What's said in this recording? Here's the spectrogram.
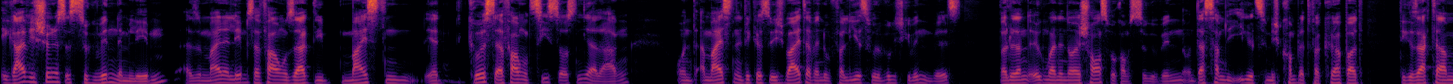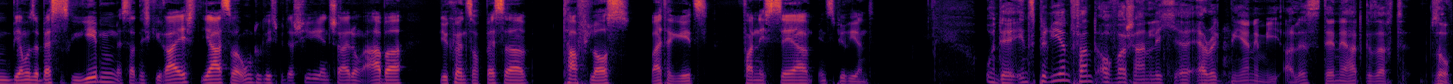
egal wie schön es ist zu gewinnen im Leben, also meine Lebenserfahrung sagt, die meisten, ja, die größte Erfahrung ziehst du aus Niederlagen und am meisten entwickelst du dich weiter, wenn du verlierst, wo du wirklich gewinnen willst, weil du dann irgendwann eine neue Chance bekommst zu gewinnen. Und das haben die Eagles ziemlich komplett verkörpert, die gesagt haben, wir haben unser Bestes gegeben, es hat nicht gereicht, ja, es war unglücklich mit der Schiri-Entscheidung, aber wir können es auch besser, tough loss, weiter geht's. Fand ich sehr inspirierend. Und der inspirierend fand auch wahrscheinlich äh, Eric Bienemy alles, denn er hat gesagt, so,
